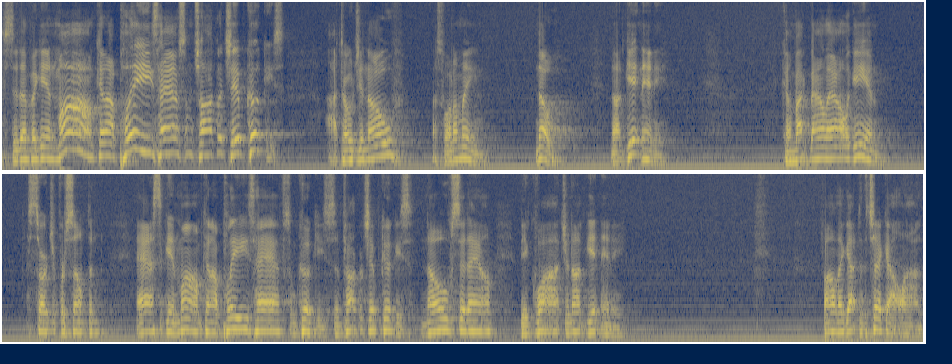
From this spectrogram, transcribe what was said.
Stood up again, Mom, can I please have some chocolate chip cookies? I told you no. That's what I mean. No, not getting any. Come back down the aisle again, searching for something. Asked again, Mom, can I please have some cookies, some chocolate chip cookies? No, sit down, be quiet, you're not getting any. Finally they got to the checkout line.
